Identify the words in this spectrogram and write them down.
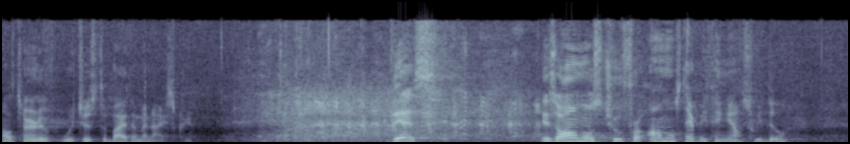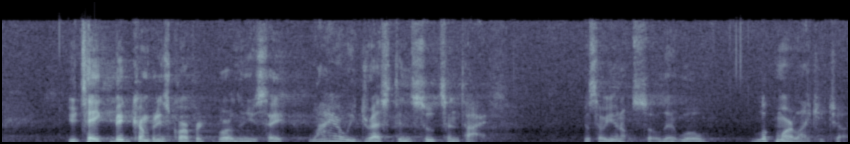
alternative, which is to buy them an ice cream. This is almost true for almost everything else we do. You take big companies, corporate world, and you say, why are we dressed in suits and ties? You say, you know, so that we'll look more like each other.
